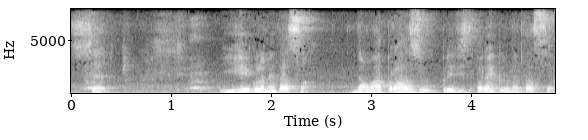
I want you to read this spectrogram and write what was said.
Certo. E regulamentação. Não há prazo previsto para regulamentação.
